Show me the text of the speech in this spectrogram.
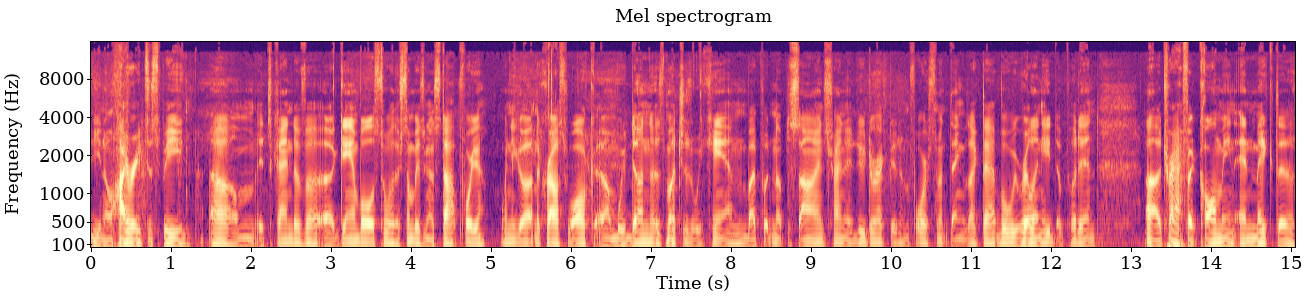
you know high rates of speed. Um, it's kind of a, a gamble as to whether somebody's going to stop for you when you go out in the crosswalk. Um, we've done as much as we can by putting up the signs, trying to do directed enforcement, things like that. But we really need to put in uh, traffic calming and make the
